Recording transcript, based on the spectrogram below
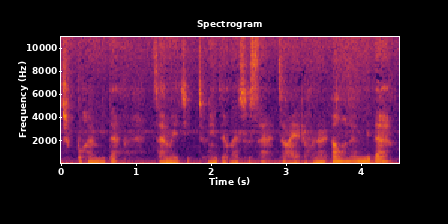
축복합니다. 자매집 종인자 말수사 저와 여러분을 응원합니다.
